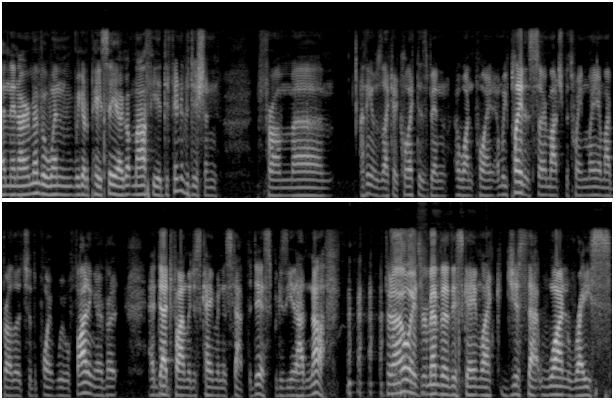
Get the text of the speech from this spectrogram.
and then I remember when we got a PC, I got Mafia Definitive Edition from um, I think it was like a collector's bin at one point, and we played it so much between me and my brother to the point we were fighting over it, and Dad finally just came in and snapped the disc because he had had enough. but I always remember this game like just that one race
